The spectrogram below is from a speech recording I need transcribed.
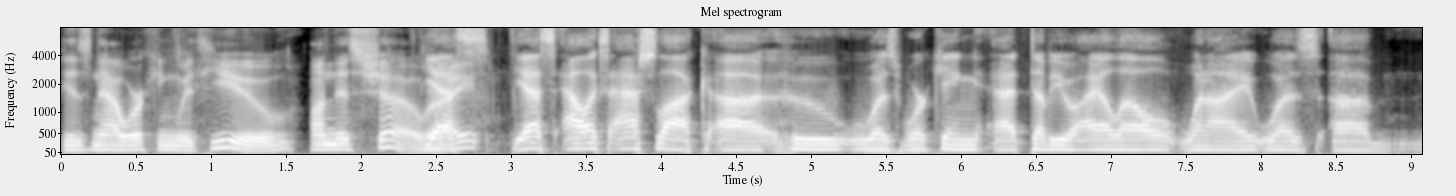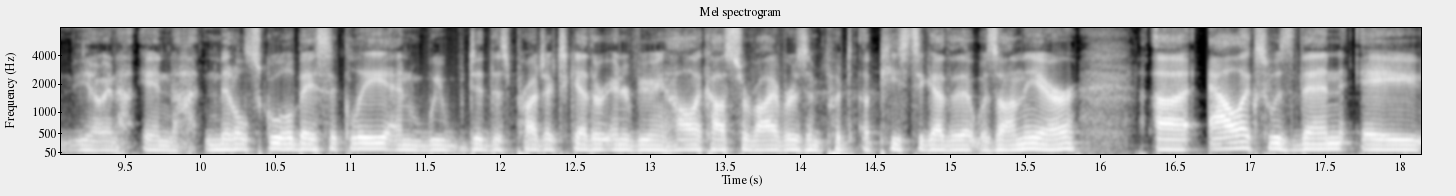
is now working with you on this show, yes. right? Yes, Alex Ashlock, uh, who was working at WILL when I was, uh, you know, in, in middle school, basically, and we did this project together, interviewing Holocaust survivors, and put a piece together that was on the air. Uh, Alex was then a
